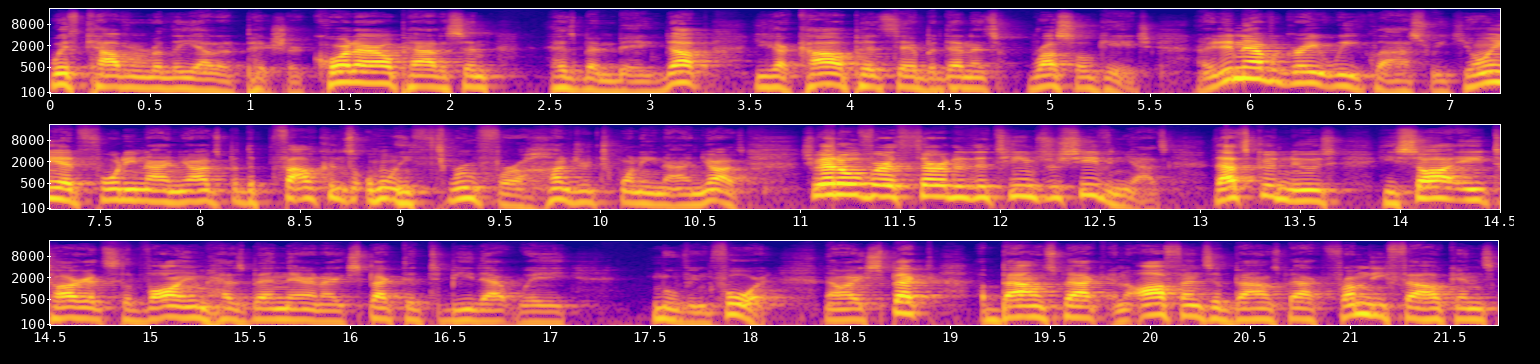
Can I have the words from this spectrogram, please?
with Calvin Ridley out of the picture. Cordarrelle Patterson has been banged up. You got Kyle Pitts there, but then it's Russell Gage. Now, he didn't have a great week last week. He only had 49 yards, but the Falcons only threw for 129 yards. So he had over a third of the team's receiving yards. That's good news. He saw eight targets. The volume has been there, and I expect it to be that way moving forward. Now, I expect a bounce back, an offensive bounce back from the Falcons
